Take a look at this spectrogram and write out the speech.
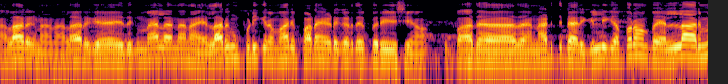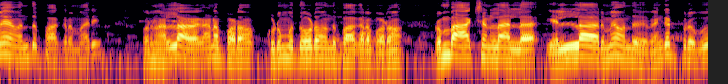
நல்லா இருக்குண்ணா நல்லா இருக்கு. இதுக்கு மேலே என்னண்ணா எல்லாருக்கும் பிடிக்கிற மாதிரி படம் எடுக்கிறதே பெரிய விஷயம். இப்போ அதை அதை நடத்திட்டாரு கில்லிக்கு அப்புறம் இப்போ எல்லாருமே வந்து பார்க்குற மாதிரி ஒரு நல்ல அழகான படம் குடும்பத்தோடு வந்து பார்க்குற படம். ரொம்ப ஆக்ஷன்லாம் இல்லை. எல்லாருமே வந்து வெங்கட் பிரபு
